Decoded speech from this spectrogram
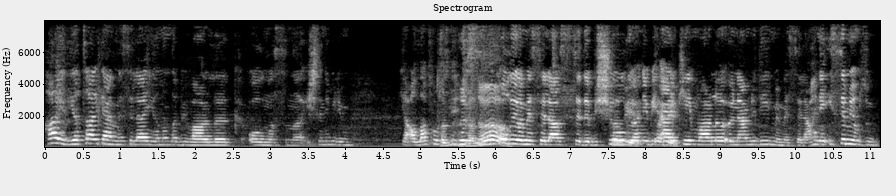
Hayır yatarken mesela yanında bir varlık olmasını işte ne bileyim Ya Allah korusun Tabii hırsızlık canım. oluyor mesela sitede bir şey Tabii, oluyor. Hani bir tabii. erkeğin varlığı önemli değil mi mesela? Hani istemiyor musun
